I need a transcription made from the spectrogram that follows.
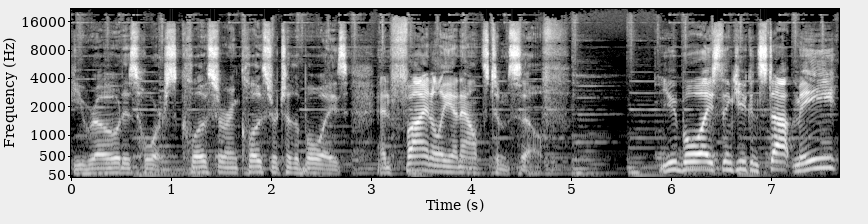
He rode his horse closer and closer to the boys and finally announced himself. You boys think you can stop me?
